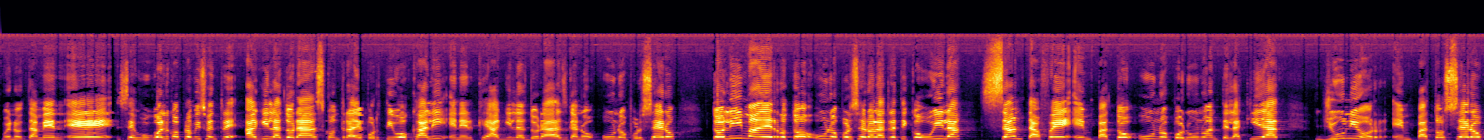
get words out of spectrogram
Bueno, también eh, se jugó el compromiso entre Águilas Doradas contra Deportivo Cali, en el que Águilas Doradas ganó 1 por 0. Tolima derrotó 1 por 0 al Atlético Huila. Santa Fe empató 1 por 1 ante la Equidad. Junior empató 0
